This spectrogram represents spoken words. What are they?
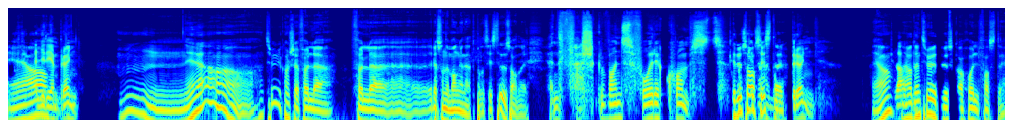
Ja. Eller i en brønn? Mm, ja Jeg tror kanskje jeg følger, følger eh, resonnementet ditt på det siste du sa der. En ferskvannsforekomst. Hva du sa sist der? Brønn. Ja, ja, den tror jeg du skal holde fast i.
